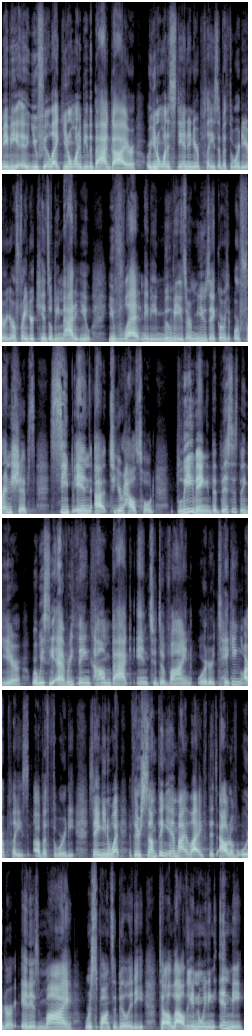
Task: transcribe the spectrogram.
maybe uh, you feel like you don't want to be the bad guy or, or you don't want to stand in your place of authority or you're afraid your kids will be mad at you, you've let maybe movies or music or, or friendships seep in uh, to your household believing that this is the year where we see everything come back into divine order, taking our place of authority, saying, you know what, if there's something in my life that's out of order, it is my responsibility to allow the anointing in me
